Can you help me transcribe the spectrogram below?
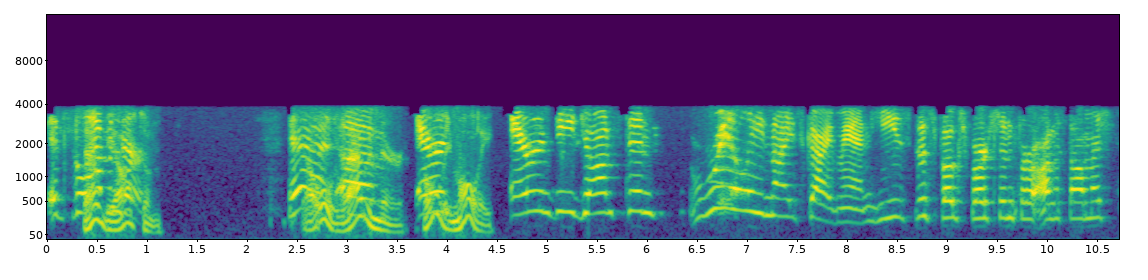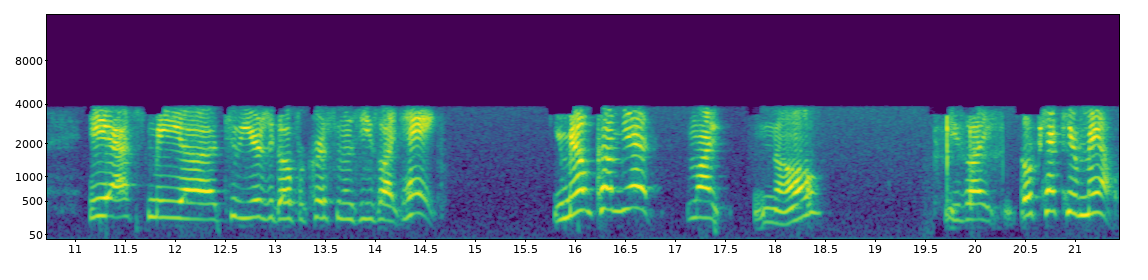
it's that'd be awesome Yeah, oh um, lavender holy Aaron, moly Aaron D. Johnston, really nice guy, man. He's the spokesperson for Honest Amish. He asked me uh two years ago for Christmas. He's like, "Hey, your mail come yet?" I'm like, "No." He's like, "Go check your mail."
